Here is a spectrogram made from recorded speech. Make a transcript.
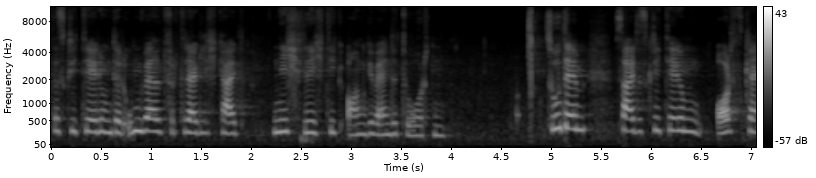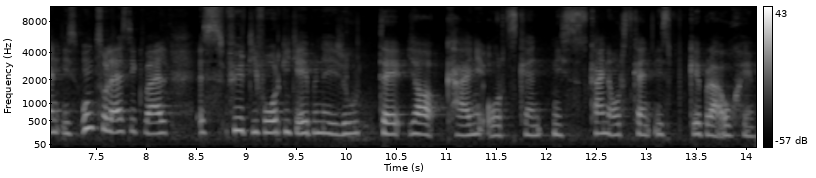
das Kriterium der Umweltverträglichkeit nicht richtig angewendet worden. Zudem sei das Kriterium Ortskenntnis unzulässig, weil es für die vorgegebene Route ja keine Ortskenntnis, keine Ortskenntnis gebrauche.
